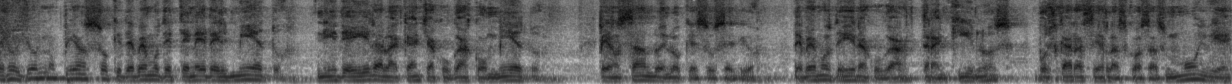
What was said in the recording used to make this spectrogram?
Pero yo no pienso que debemos de tener el miedo, ni de ir a la cancha a jugar con miedo, pensando en lo que sucedió. Debemos de ir a jugar tranquilos, buscar hacer las cosas muy bien.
